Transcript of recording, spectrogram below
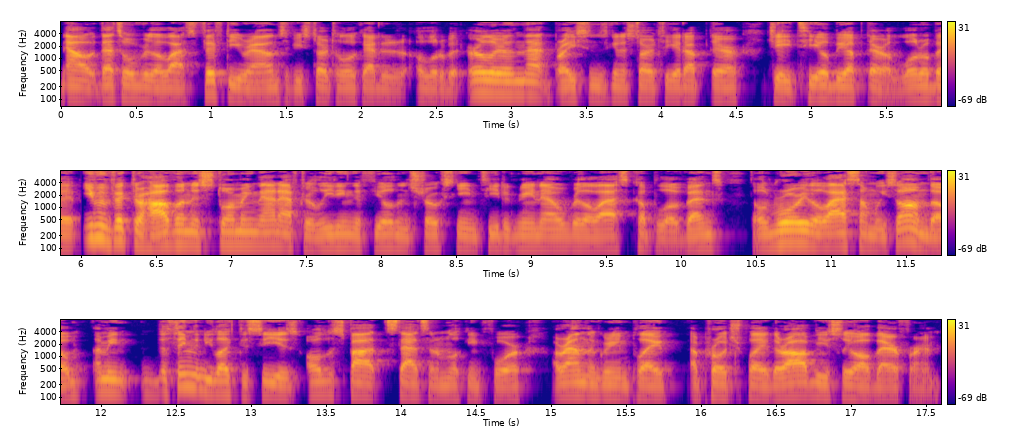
Now, that's over the last 50 rounds. If you start to look at it a little bit earlier than that, Bryson's going to start to get up there. JT will be up there a little bit. Even Viktor Hovland is storming that after leading the field in strokes gained tee to green over the last couple of events. Rory, the last time we saw him, though, I mean, the thing that you like to see is all the spot stats that I'm looking for around the green play, approach play. They're obviously all there for him.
